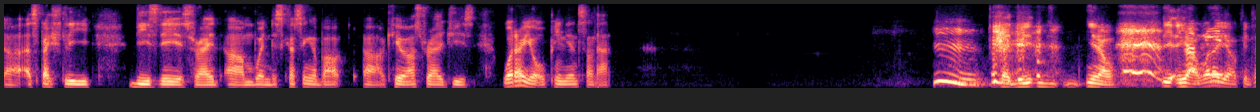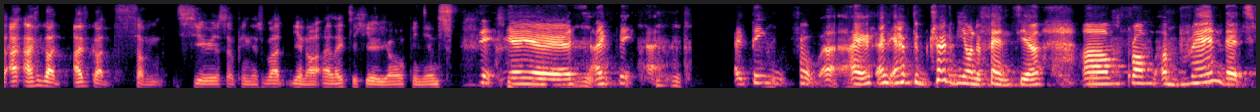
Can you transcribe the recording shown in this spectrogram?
uh, especially these days, right? Um, when discussing about uh, KOL strategies, what are your opinions on that? Hmm. Like you, you know, yeah. yeah what are your opinions? I, have got I've got some serious opinions, but you know, I like to hear your opinions. Yeah, yeah, yeah. I think. I think from uh, I, I have to try to be on the fence here. Um, from a brand that's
